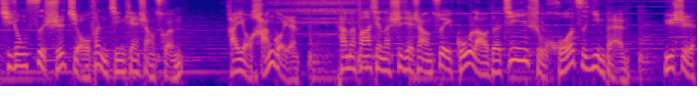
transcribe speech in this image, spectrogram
其中四十九份今天尚存。还有韩国人，他们发现了世界上最古老的金属活字印本，于是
